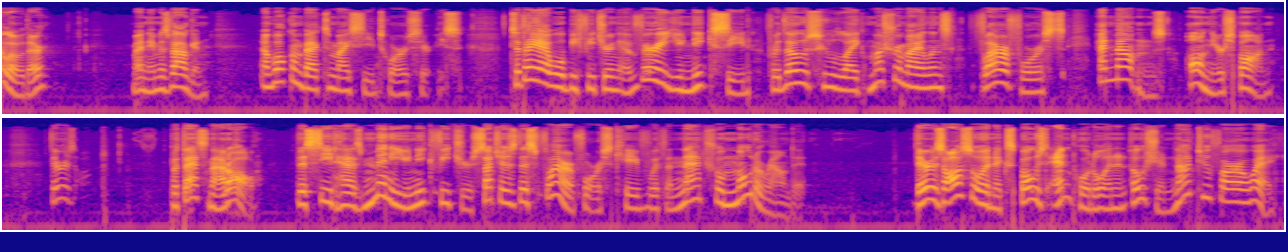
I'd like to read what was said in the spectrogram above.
Hello there. My name is Valgan, and welcome back to my seed tour series. Today I will be featuring a very unique seed for those who like mushroom islands, flower forests, and mountains, all near spawn. There is But that's not all. This seed has many unique features such as this flower forest cave with a natural moat around it. There is also an exposed end portal in an ocean not too far away.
